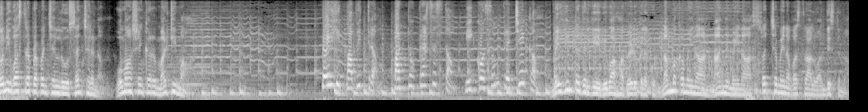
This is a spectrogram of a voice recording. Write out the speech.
తొని వస్త్ర ప్రపంచంలో సంచలనం ఉమాశంకర్ మల్టీమా. పెళ్ళి పవిత్రం పట్టు ప్రశస్తం మీకోసం ప్రత్యేకం. మీ ఇంట జరిగే వివాహ వేడుకలకు నమ్మకమైన నాణ్యమైన స్వచ్ఛమైన వస్త్రాలు అందిస్తున్నాం.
